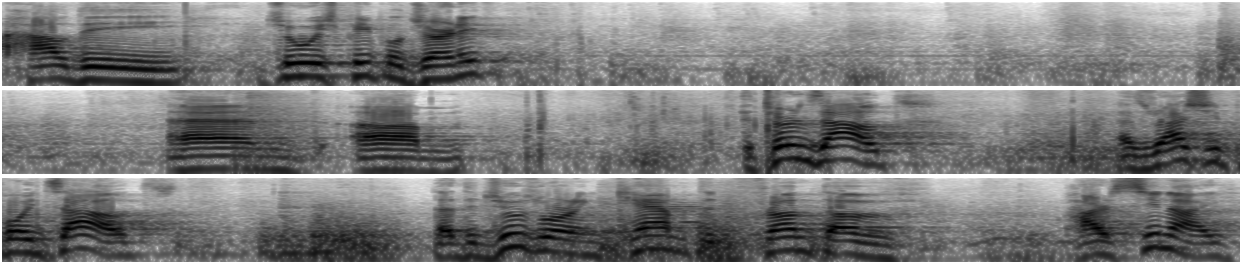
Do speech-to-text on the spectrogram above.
How the Jewish people journeyed. And um, it turns out, as Rashi points out, that the Jews were encamped in front of Har Sinai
